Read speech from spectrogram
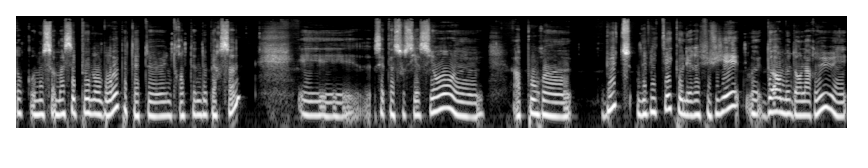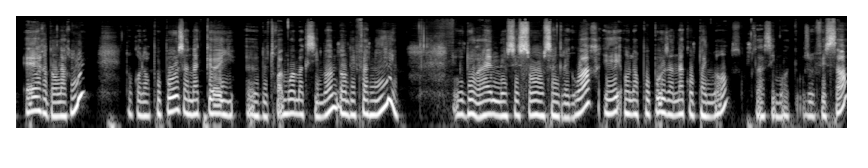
Donc, nous sommes assez peu nombreux, peut-être une trentaine de personnes. Et cette association euh, a pour euh, but d'éviter que les réfugiés euh, dorment dans la rue et errent dans la rue. Donc on leur propose un accueil de trois mois maximum dans des familles de Rennes, Cesson, Saint-Grégoire, et on leur propose un accompagnement. Ça, c'est moi, je fais ça.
